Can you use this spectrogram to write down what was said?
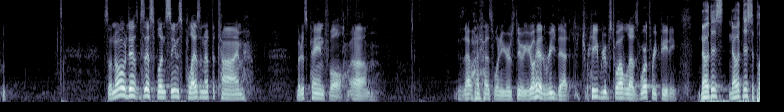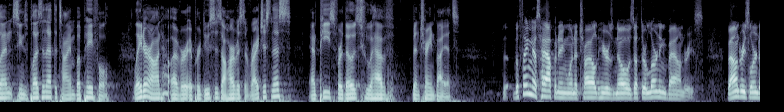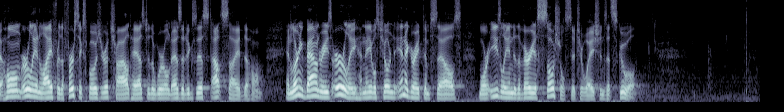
so no discipline seems pleasant at the time, but it's painful. Um, is that what that's one of yours too? You go ahead and read that. Hebrews 12, 11. It's worth repeating. No, dis- no discipline seems pleasant at the time, but painful. Later on, however, it produces a harvest of righteousness and peace for those who have been trained by it. The, the thing that's happening when a child hears no is that they're learning boundaries. Boundaries learned at home early in life are the first exposure a child has to the world as it exists outside the home. And learning boundaries early enables children to integrate themselves more easily into the various social situations at school.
